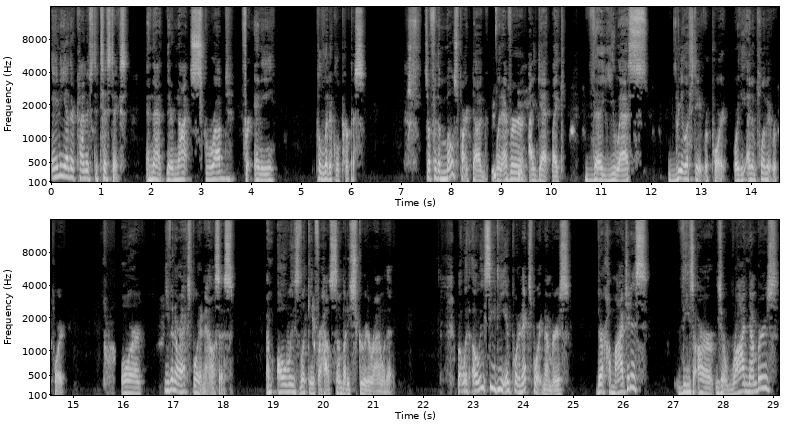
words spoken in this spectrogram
any other kind of statistics in that they're not scrubbed for any political purpose. So for the most part, Doug, whenever I get like the US real estate report or the unemployment report or even our export analysis, I'm always looking for how somebody screwed around with it. But with OECD import and export numbers, they're homogenous. These are these are raw numbers,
